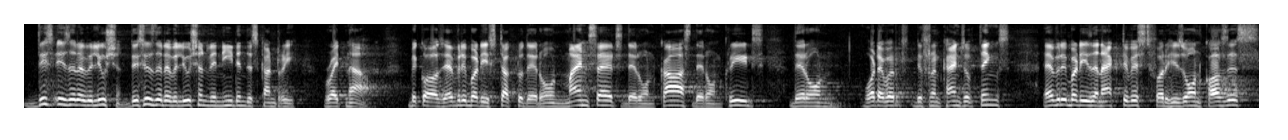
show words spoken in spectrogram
This is a revolution, this is the revolution we need in this country right now because everybody is stuck to their own mindsets, their own caste, their own creeds, their own whatever, different kinds of things. Everybody is an activist for his own causes.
